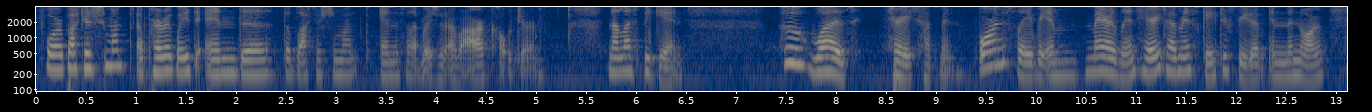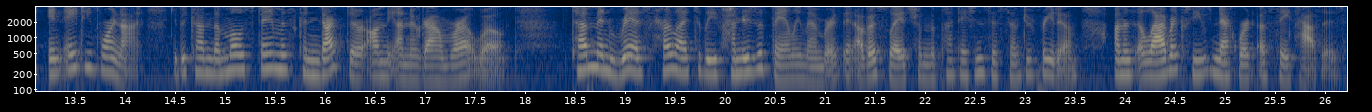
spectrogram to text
for Black History Month, a perfect way to end the, the Black History Month and the celebration of our culture. Now let's begin. Who was Harriet Tubman? Born to slavery in Maryland, Harriet Tubman escaped to freedom in the North in 1849 to become the most famous conductor on the Underground Railroad. Tubman risked her life to leave hundreds of family members and other slaves from the plantation system to freedom on this elaborate secret network of safe houses.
